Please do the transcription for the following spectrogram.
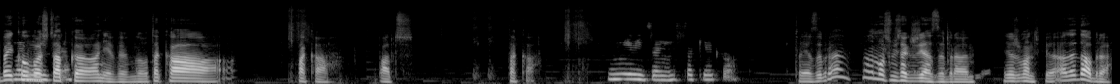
Bajkowa No nie sztabka, a nie wiem, no taka... Taka. Patrz. Taka. Nie widzę nic takiego. To ja zebrałem? No może być tak, że ja zebrałem. Ja już wątpię, ale dobra.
